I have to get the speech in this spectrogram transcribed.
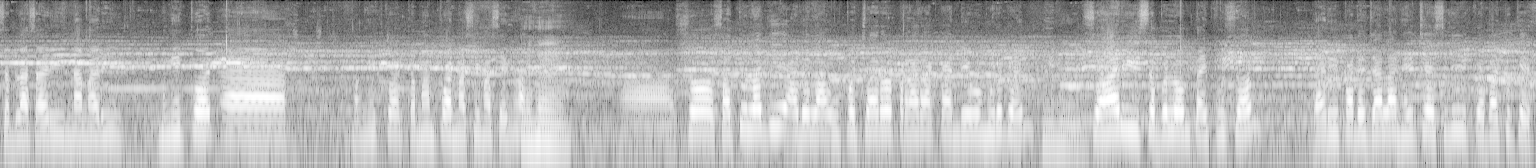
11 hari, 6 hari mengikut uh, mengikut kemampuan masing-masing lah. Mhm. Uh, so satu lagi adalah upacara perarakan Dewa Murugan Mhm. sehari sebelum Taipusam daripada jalan HS ni ke Batu Cave.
